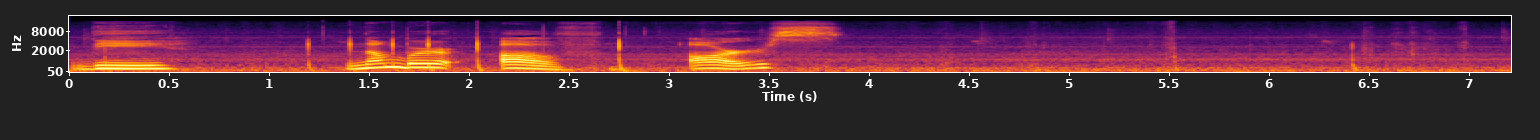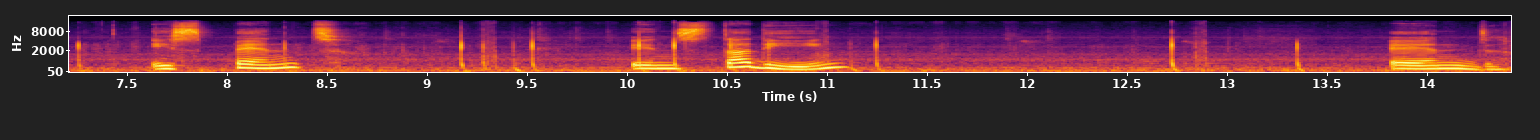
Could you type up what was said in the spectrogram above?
the number of hours is spent in studying and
